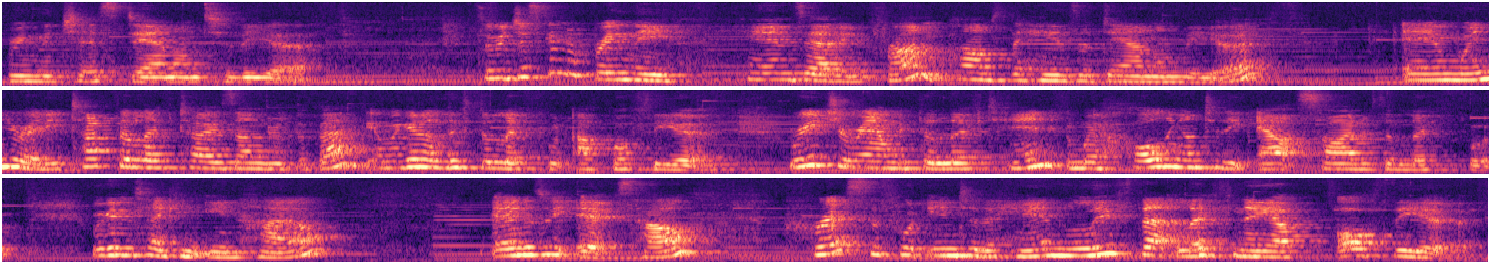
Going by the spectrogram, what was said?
bring the chest down onto the earth. So we're just going to bring the hands out in front, palms of the hands are down on the earth. And when you're ready, tuck the left toes under at the back and we're going to lift the left foot up off the earth. Reach around with the left hand and we're holding onto the outside of the left foot. We're going to take an inhale and as we exhale, press the foot into the hand, lift that left knee up off the earth.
